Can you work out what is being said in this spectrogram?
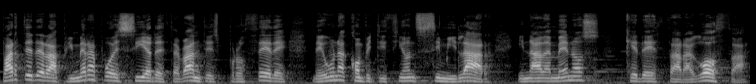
Parte de la primera poesía de Cervantes procede de una competición similar y nada menos que de Zaragoza,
